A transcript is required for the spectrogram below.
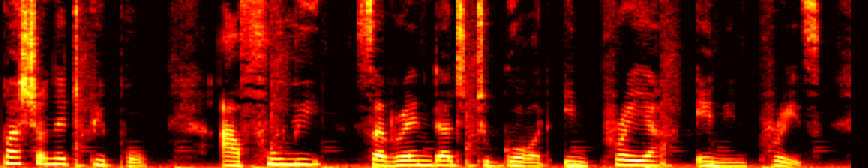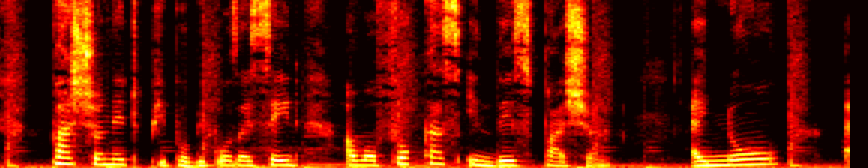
passionate people are fully surrendered to God in prayer and in praise passionate people because I said our focus in this passion. I know uh,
